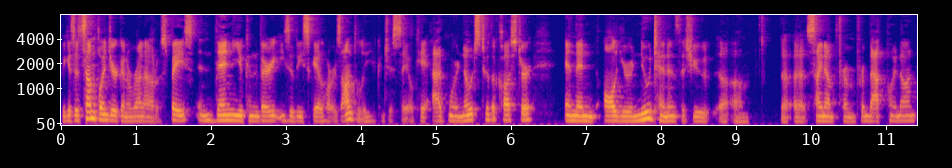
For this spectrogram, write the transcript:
because at some point you're going to run out of space and then you can very easily scale horizontally. You can just say, okay, add more nodes to the cluster. And then all your new tenants that you uh, um, uh, uh, sign up from from that point on,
